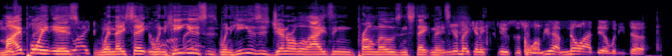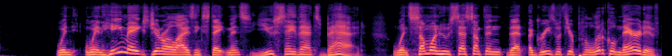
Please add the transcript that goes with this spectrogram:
my point is like when they say when Come he on, man. uses when he uses generalizing promos and statements and you're making excuses for him. You have no idea what he does. When when he makes generalizing statements, you say that's bad. When someone who says something that agrees with your political narrative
